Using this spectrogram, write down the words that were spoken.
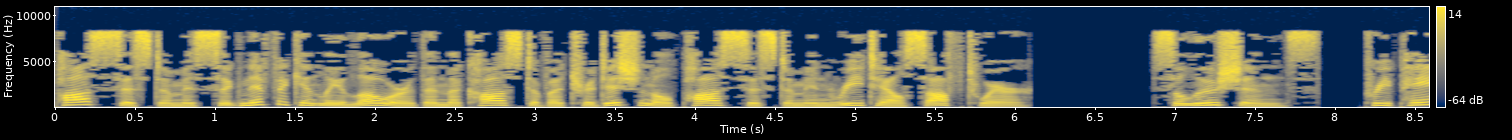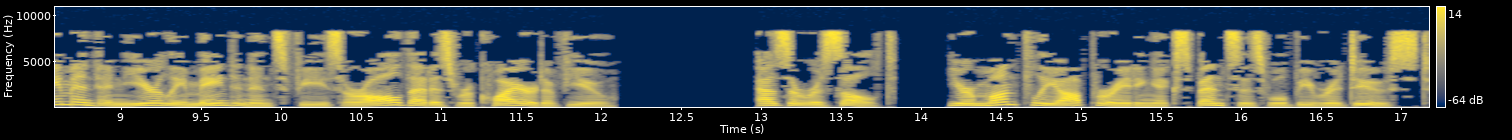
POS system is significantly lower than the cost of a traditional POS system in retail software solutions. Prepayment and yearly maintenance fees are all that is required of you. As a result, your monthly operating expenses will be reduced.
